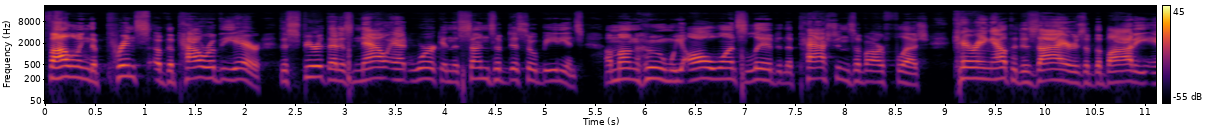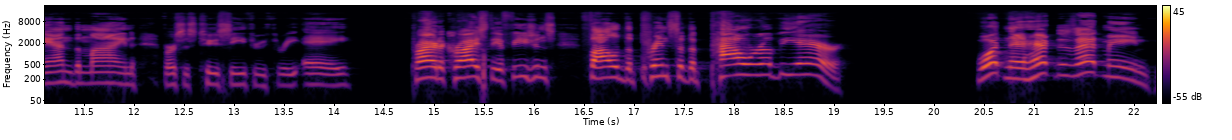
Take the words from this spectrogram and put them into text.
following the prince of the power of the air, the spirit that is now at work in the sons of disobedience, among whom we all once lived in the passions of our flesh, carrying out the desires of the body and the mind. Verses 2c through 3a. Prior to Christ, the Ephesians followed the prince of the power of the air. What in the heck does that mean?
